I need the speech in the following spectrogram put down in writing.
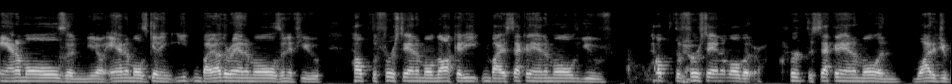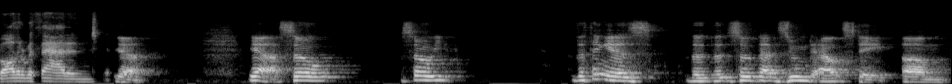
animals and you know animals getting eaten by other animals. And if you help the first animal not get eaten by a second animal you've helped the yeah. first animal but hurt the second animal and why did you bother with that and yeah yeah so so the thing is the, the so that zoomed out state um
